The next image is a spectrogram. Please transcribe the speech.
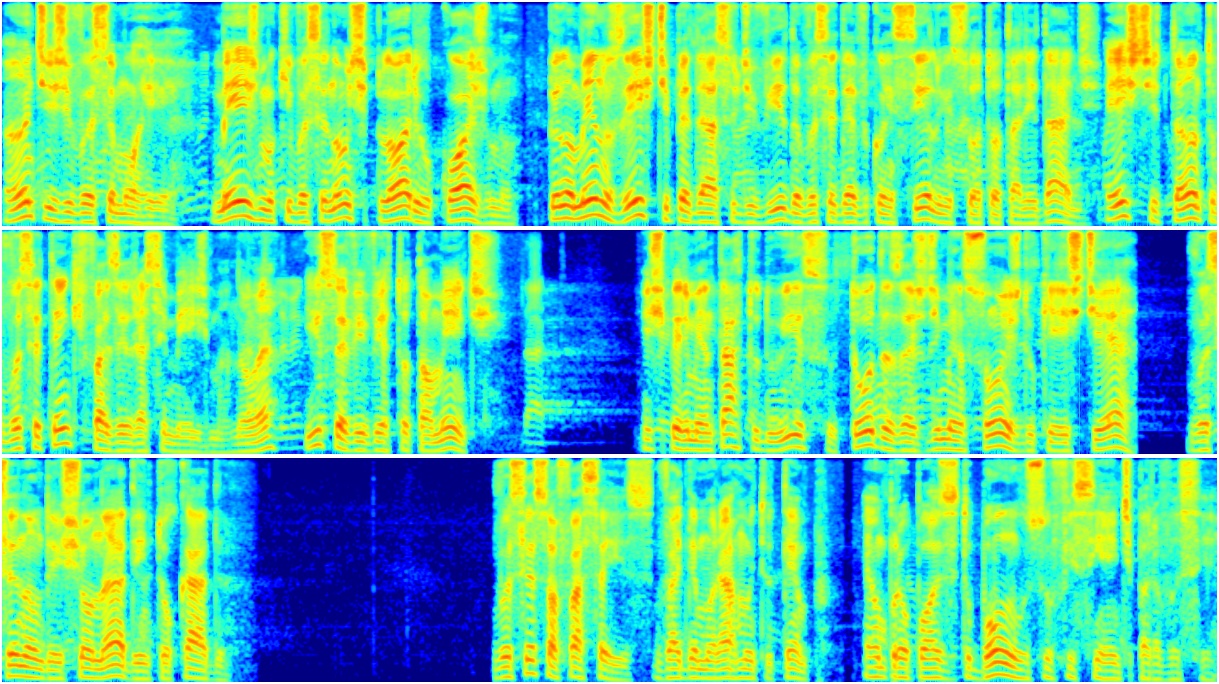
Antes de você morrer, mesmo que você não explore o cosmo, pelo menos este pedaço de vida você deve conhecê-lo em sua totalidade. Este tanto você tem que fazer a si mesma, não é? Isso é viver totalmente. Experimentar tudo isso, todas as dimensões do que este é, você não deixou nada intocado. Você só faça isso. Vai demorar muito tempo. É um propósito bom o suficiente para você.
